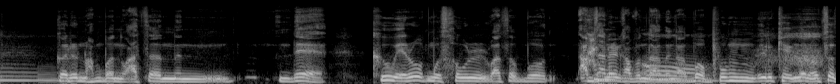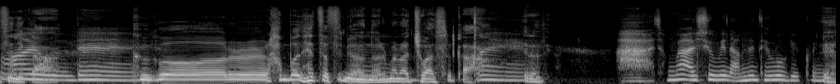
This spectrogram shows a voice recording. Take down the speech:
음. 거는 한번 왔었는데 그 외로 뭐 서울 와서 뭐 남산을 아니, 가본다든가 어. 뭐봄 이렇게 한 건 없었으니까 아유, 네. 그거를 한번 했었으면 얼마나 좋았을까 네. 이런 생각. 아 정말 아쉬움이 남는 대목이군요. 예.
